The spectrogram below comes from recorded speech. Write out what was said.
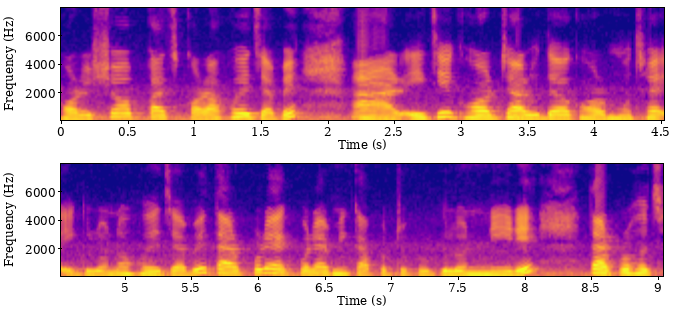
ঘরের সব কাজ করা হয়ে যাবে। আর এই যে ঘর ঝাড়ু দেওয়া, ঘর মোছা এগুলো হয়ে যাবে। তারপরে একবারে আমি কাপড় চোপড়গুলো নেড়ে তারপর হচ্ছে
